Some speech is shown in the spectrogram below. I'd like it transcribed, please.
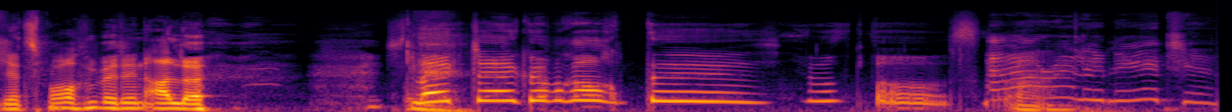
Jetzt brauchen wir den alle. Slackjack, wir brauchen dich. Was ist los? I really need you.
